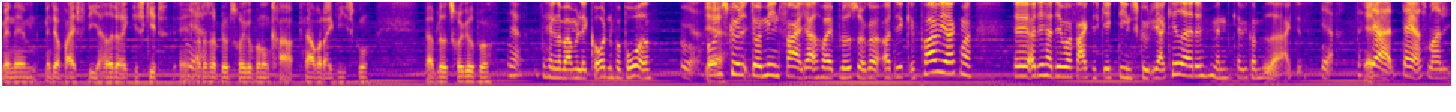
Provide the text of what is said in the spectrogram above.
Men, øh, men det var faktisk, fordi jeg havde det rigtig skidt. Øh, Ja. Og der så blev trykket på nogle knapper, der ikke lige skulle være blevet trykket på. Ja. det handler bare om at lægge kortene på bordet. Ja. Ja. Undskyld, det var min fejl. Jeg havde højt blodsukker, og det kan påvirke mig. Øh, og det her, det var faktisk ikke din skyld. Jeg er ked af det, men kan vi komme videre? Agtigt. Ja. Altså, Ja. der, der er også meget...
